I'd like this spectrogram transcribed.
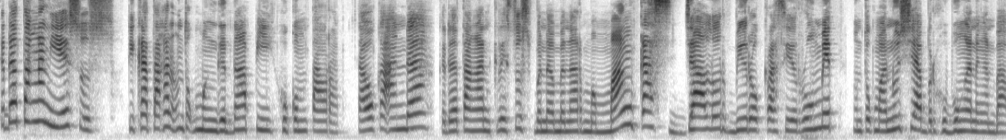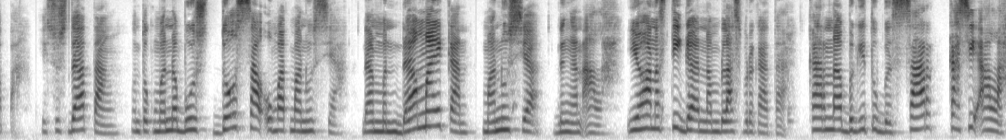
Kedatangan Yesus dikatakan untuk menggenapi hukum Taurat. Tahukah Anda, kedatangan Kristus benar-benar memangkas jalur birokrasi rumit untuk manusia berhubungan dengan Bapa. Yesus datang untuk menebus dosa umat manusia dan mendamaikan manusia dengan Allah. Yohanes 3:16 berkata, "Karena begitu besar kasih Allah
